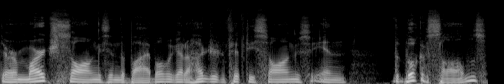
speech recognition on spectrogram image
There are march songs in the Bible. We got 150 songs in the book of Psalms,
